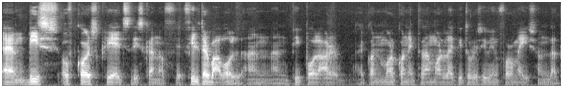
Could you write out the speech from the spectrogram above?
Um, this, of course, creates this kind of filter bubble, and, and people are more connected and more likely to receive information that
